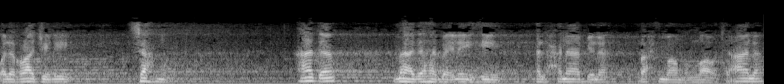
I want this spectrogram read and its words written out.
وللراجل سهم. هذا ما ذهب إليه الحنابلة رحمهم الله تعالى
